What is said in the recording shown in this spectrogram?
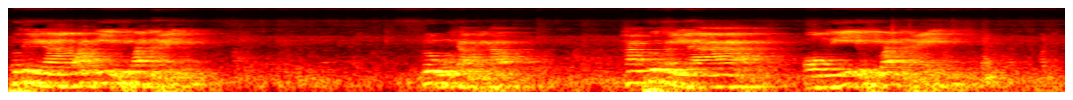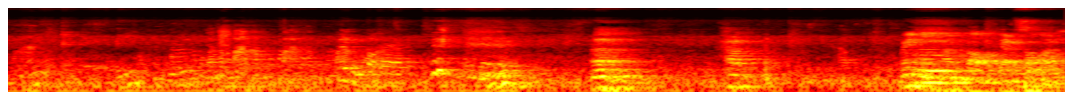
พุทธลีลาวัดนี้อยู่ที่วัดไหน ลูกรู้จักไหมครับพระพุทธลีลา องค์นี้อยู่ที่วัดไหนวัดปางวัดปางครับปางครับปางเออครับครับ ไม่มีคำตอบจากสวรรค์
